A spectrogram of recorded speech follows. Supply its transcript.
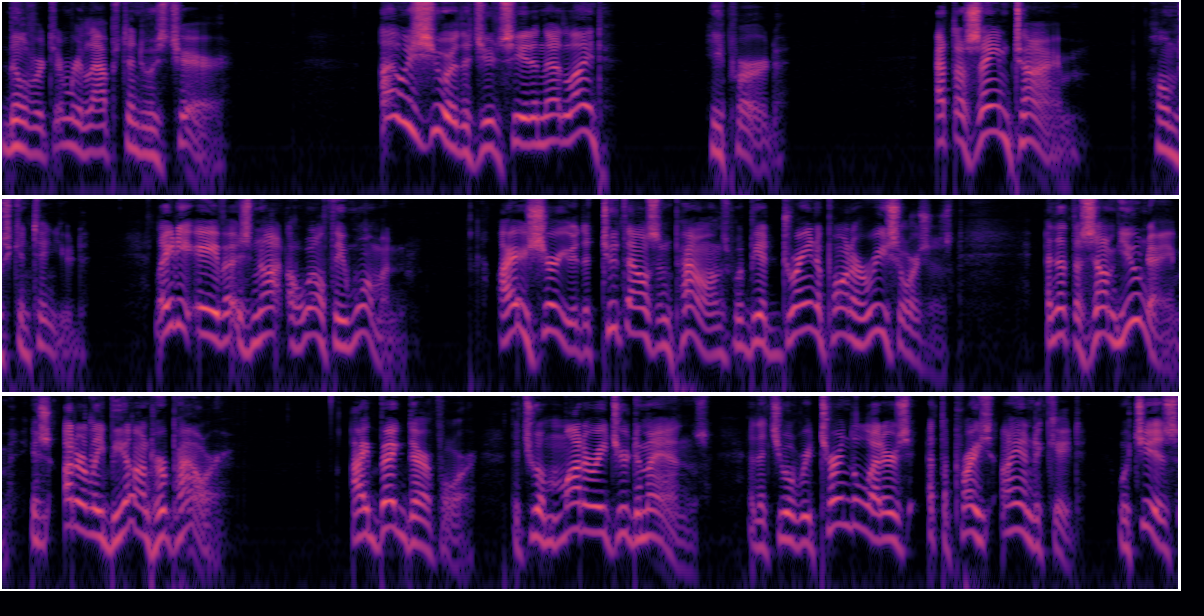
Milverton relapsed into his chair. I was sure that you'd see it in that light, he purred. At the same time, Holmes continued, Lady Eva is not a wealthy woman. I assure you that two thousand pounds would be a drain upon her resources, and that the sum you name is utterly beyond her power. I beg, therefore, that you will moderate your demands, and that you will return the letters at the price I indicate, which is,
